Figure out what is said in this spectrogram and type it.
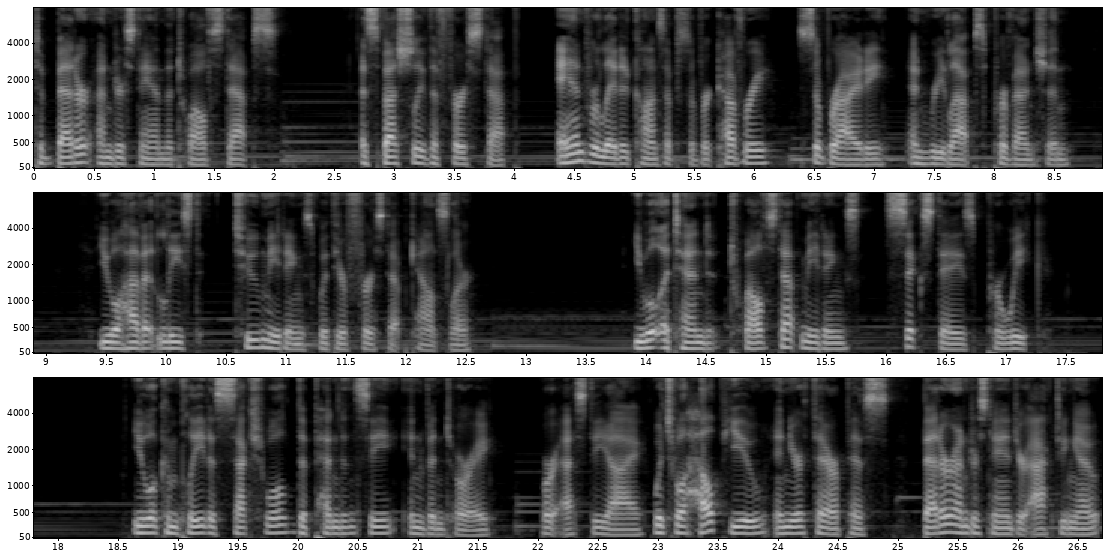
to better understand the 12 steps, especially the first step, and related concepts of recovery, sobriety, and relapse prevention. You will have at least two meetings with your first step counselor. You will attend 12 step meetings six days per week. You will complete a sexual dependency inventory or SDI, which will help you and your therapists better understand your acting out,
